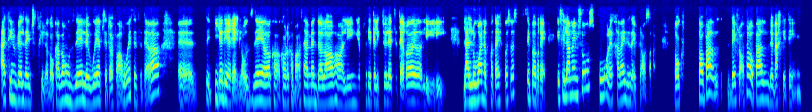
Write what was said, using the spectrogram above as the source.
à ces nouvelles industries-là. Donc, avant, on disait le web, c'est un Far West, etc. Euh, il y a des règles. On disait, ah, quand, on a commencé à mettre de l'or en ligne, intellectuelle, etc., la loi ne protège pas ça. C'est pas vrai. Et c'est la même chose pour le travail des influenceurs. Donc, quand on parle d'influenceurs, on parle de marketing.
